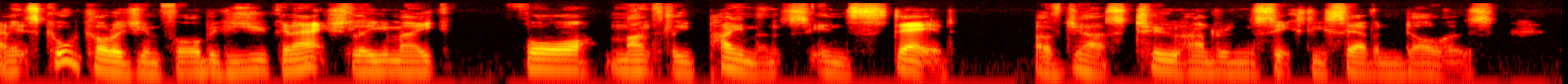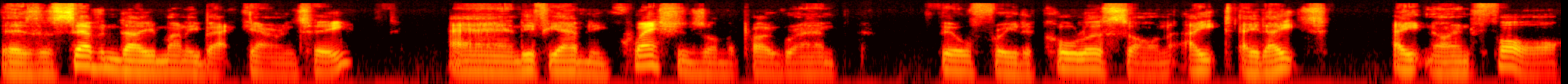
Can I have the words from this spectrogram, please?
And it's called college in four because you can actually make four monthly payments instead of just $267. There's a seven day money back guarantee. And if you have any questions on the program, feel free to call us on 888 894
